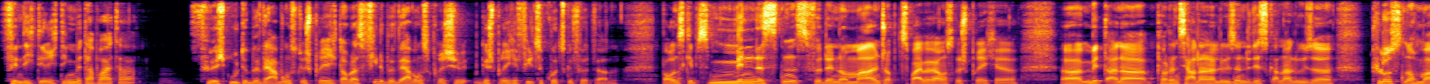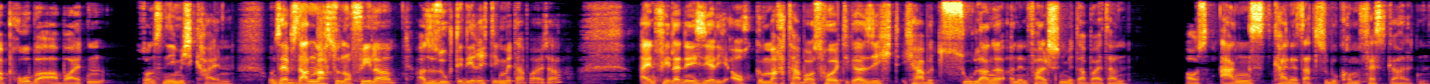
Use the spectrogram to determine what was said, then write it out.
finde ich die richtigen Mitarbeiter? Führe ich gute Bewerbungsgespräche. Ich glaube, dass viele Bewerbungsgespräche viel zu kurz geführt werden. Bei uns gibt es mindestens für den normalen Job zwei Bewerbungsgespräche äh, mit einer Potenzialanalyse, eine Diskanalyse plus nochmal Probearbeiten. Sonst nehme ich keinen. Und selbst dann machst du noch Fehler. Also such dir die richtigen Mitarbeiter. Ein Fehler, den ich sicherlich auch gemacht habe aus heutiger Sicht, ich habe zu lange an den falschen Mitarbeitern aus Angst, keinen Ersatz zu bekommen, festgehalten.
